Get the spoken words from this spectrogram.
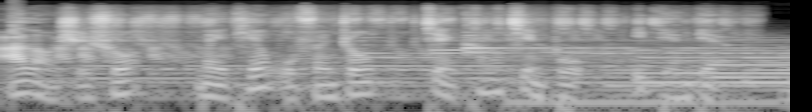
安老师说，每天五分钟，健康进步一点点。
